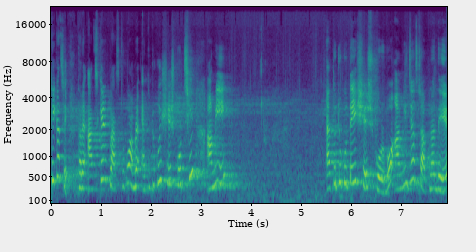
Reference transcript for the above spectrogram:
ঠিক আছে? তাহলে আজকের ক্লাসটুকু আমরা এতটুকুই শেষ করছি। আমি এতটুকুতেই শেষ করব। আমি জাস্ট আপনাদের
